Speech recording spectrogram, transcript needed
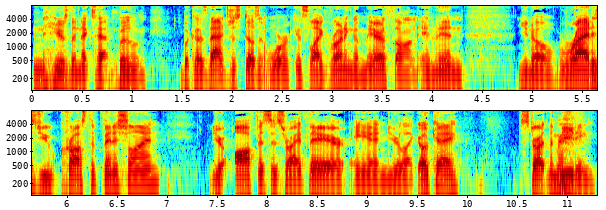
here's the next hat, boom, because that just doesn't work. It's like running a marathon, and then, you know, right as you cross the finish line, your office is right there, and you're like, okay, start the meeting.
